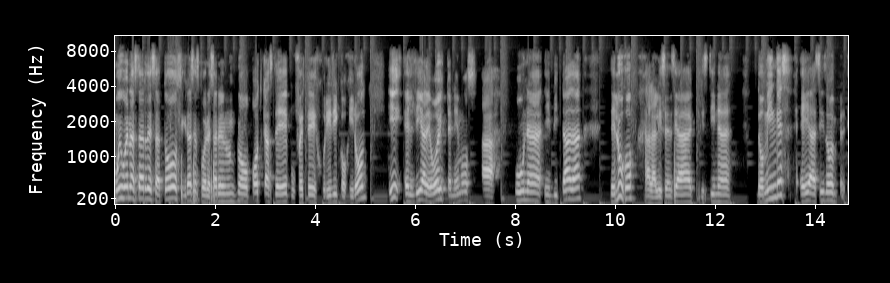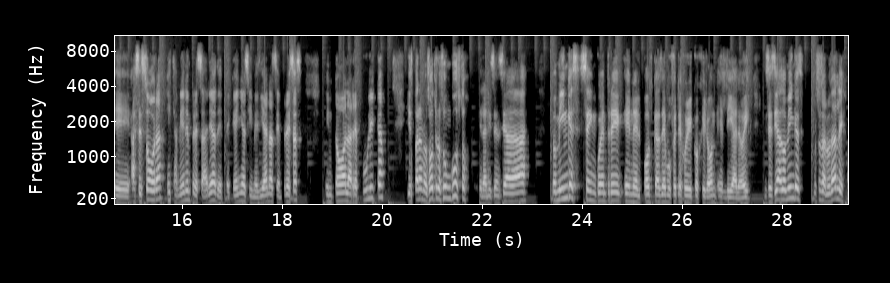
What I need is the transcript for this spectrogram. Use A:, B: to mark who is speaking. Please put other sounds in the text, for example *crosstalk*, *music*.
A: Muy buenas tardes a todos y gracias por estar en un nuevo podcast de Bufete Jurídico Girón. Y el día de hoy tenemos a una invitada de lujo, a la licenciada Cristina Domínguez. Ella ha sido eh, asesora y también empresaria de pequeñas y medianas empresas en toda la República. Y es para nosotros un gusto que la licenciada Domínguez se encuentre en el podcast de Bufete Jurídico Girón el día de hoy. Licenciada Domínguez, gusto saludarle.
